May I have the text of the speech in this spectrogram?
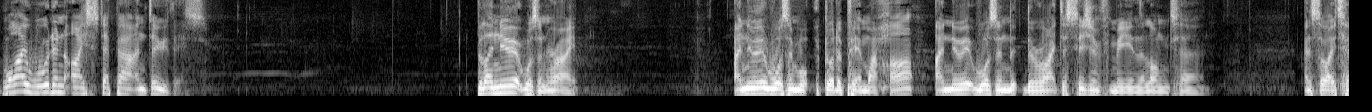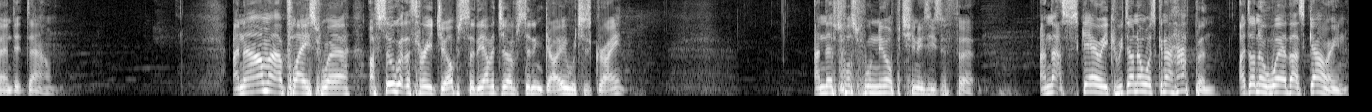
why wouldn't I step out and do this? But I knew it wasn't right. I knew it wasn't what God had put in my heart. I knew it wasn't the right decision for me in the long term. And so I turned it down. And now I'm at a place where I've still got the three jobs, so the other jobs didn't go, which is great. And there's possible new opportunities afoot. And that's scary because we don't know what's going to happen. I don't know where that's going.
